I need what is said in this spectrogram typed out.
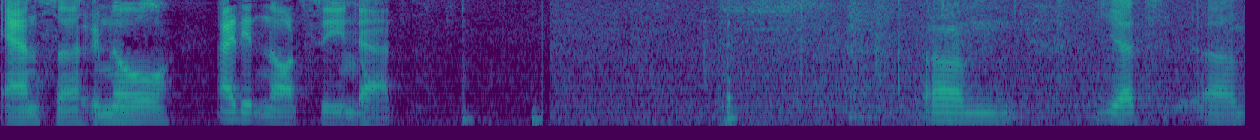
Answer No, I did not see Non. that. Um, yet, um,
